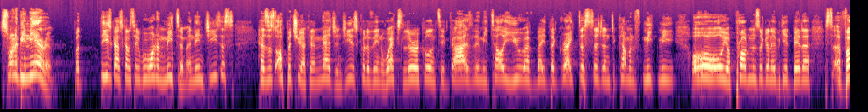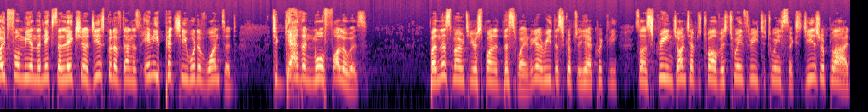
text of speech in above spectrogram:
just want to be near him. But these guys come and say, we want to meet him. And then Jesus has this opportunity. I can imagine Jesus could have then waxed lyrical and said, guys, let me tell you, you have made the great decision to come and meet me. Oh, all your problems are going to get better. So, uh, vote for me in the next election. Jesus could have done this, any pitch he would have wanted to gather more followers. But in this moment, he responded this way. And we're going to read the scripture here quickly. It's on the screen, John chapter 12, verse 23 to 26. Jesus replied,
